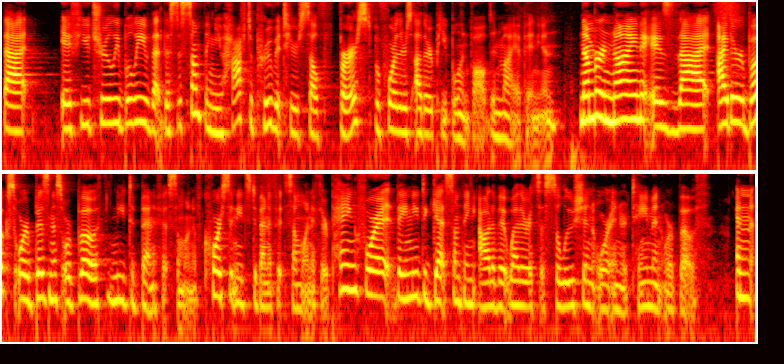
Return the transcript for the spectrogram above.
that if you truly believe that this is something, you have to prove it to yourself first before there's other people involved, in my opinion. Number nine is that either books or business or both need to benefit someone. Of course, it needs to benefit someone. If they're paying for it, they need to get something out of it, whether it's a solution or entertainment or both. And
